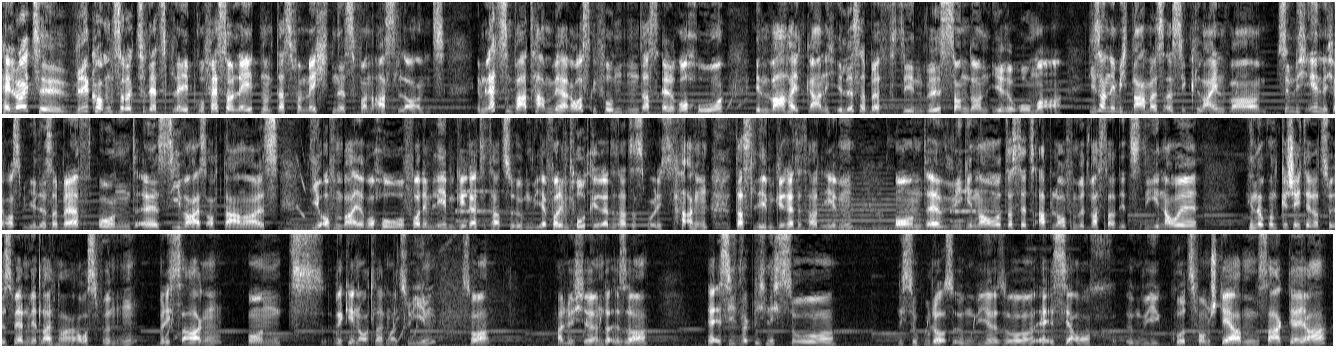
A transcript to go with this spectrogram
Hey Leute, willkommen zurück zu Let's Play Professor Layton und das Vermächtnis von Asland. Im letzten Part haben wir herausgefunden, dass El Rojo in Wahrheit gar nicht Elisabeth sehen will, sondern ihre Oma. Die sah nämlich damals, als sie klein war, ziemlich ähnlich aus wie Elisabeth und äh, sie war es auch damals, die offenbar El Rojo vor dem Leben gerettet hat, so irgendwie, äh, vor dem Tod gerettet hat, das wollte ich sagen, das Leben gerettet hat eben. Und äh, wie genau das jetzt ablaufen wird, was da jetzt die genaue Hintergrundgeschichte dazu ist, werden wir gleich noch herausfinden, würde ich sagen. Und wir gehen auch gleich mal zu ihm. So. Hallöchen, da ist er. Ja, es sieht wirklich nicht so nicht so gut aus irgendwie. Also, er ist ja auch irgendwie kurz vorm Sterben, sagt er ja.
